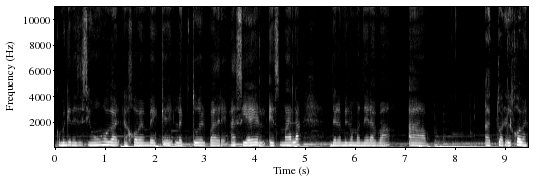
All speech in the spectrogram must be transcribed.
Como que dice, si un hogar el joven ve que la actitud del padre hacia él es mala, de la misma manera va a actuar el joven,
